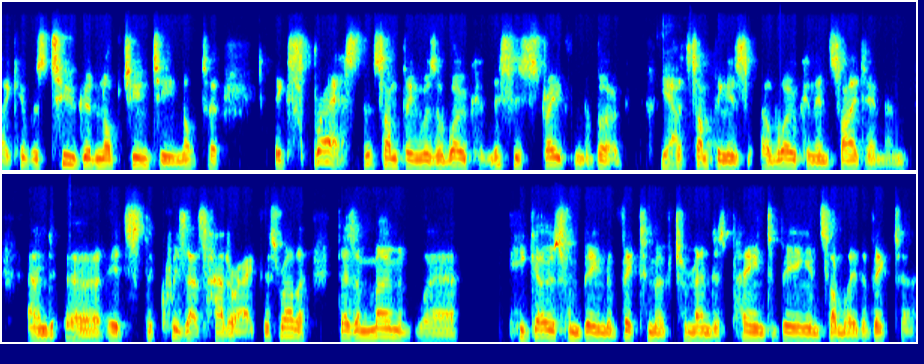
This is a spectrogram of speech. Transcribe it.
like it was too good an opportunity not to express that something was awoken this is straight from the book Yeah. that something is awoken inside him and and uh, it's the Kwisatz Haderach. This rather, there's a moment where he goes from being the victim of tremendous pain to being in some way the victor.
